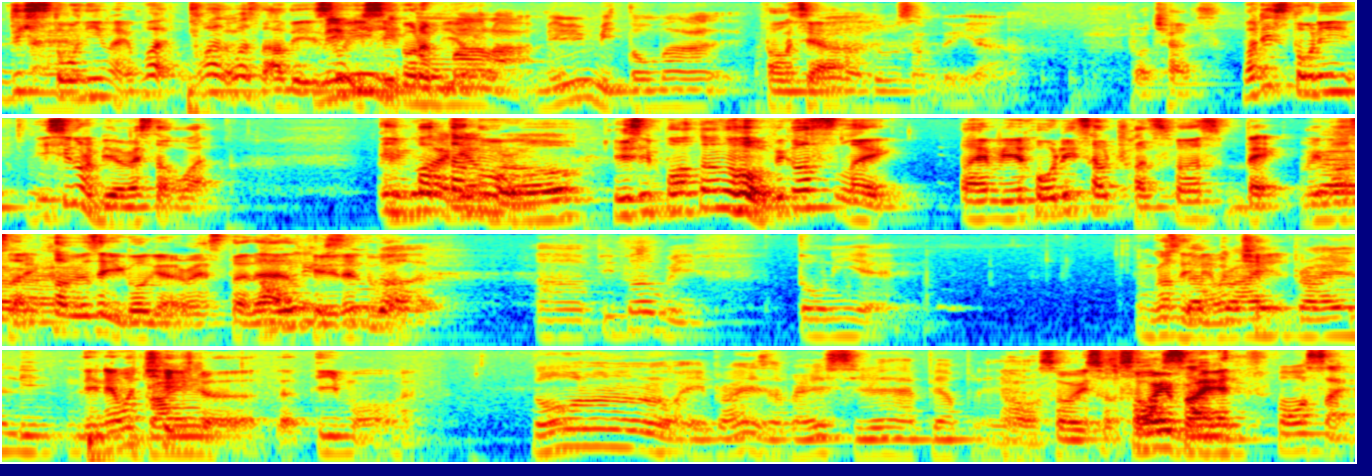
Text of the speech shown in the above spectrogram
this. Toney, like, what, what, what's the update? so Maybe is he going to be a lah. Maybe Mitoma is 报价 gonna do something. Yeah. Got chance. But this Toney, is he going to be arrested or what? I have no Important no. bro. It's important no because like I've been holding some transfers back because Right, like right. how you say you go get arrested then Our okay then got uh, people with Toney eh. because they never Brian, change Brian Lin. they never change the, the team or what? No, no, no, no. Hey, Brian is a very serious FPL player. Oh sorry so, sorry Foresight, Brian Foresight.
